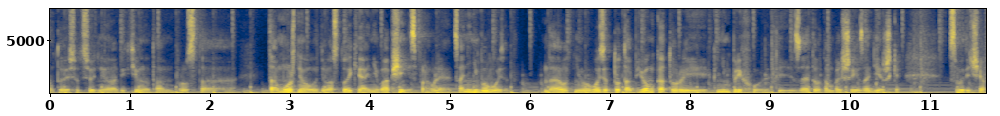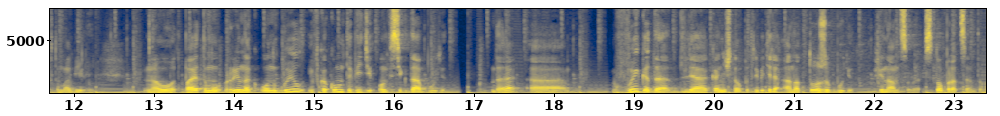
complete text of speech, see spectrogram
Ну, то есть вот сегодня объективно там просто таможня во Владивостоке, они вообще не справляются, они не вывозят, да, вот не вывозят тот объем, который к ним приходит, и из-за этого там большие задержки с выдачей автомобилей. Ну, вот, поэтому рынок он был, и в каком-то виде он всегда будет, да. А выгода для конечного потребителя, она тоже будет финансовая, 100%.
